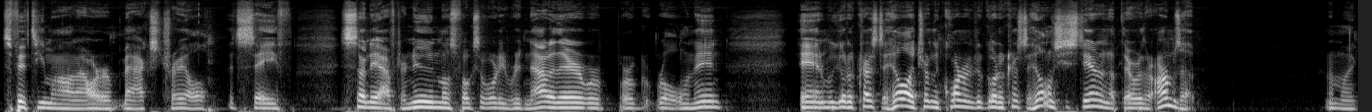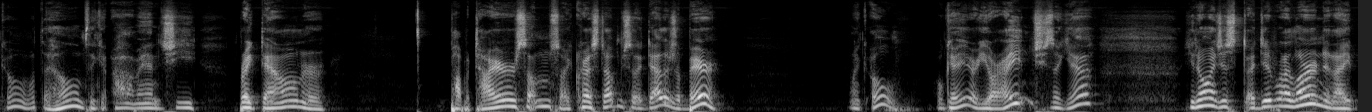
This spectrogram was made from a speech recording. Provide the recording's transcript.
It's 15 mile an hour max trail. It's safe. Sunday afternoon. Most folks have already ridden out of there. We're, we're rolling in. And we go to Cresta Hill. I turn the corner to go to Cresta Hill, and she's standing up there with her arms up. And I'm like, oh, what the hell? I'm thinking, oh, man, did she break down or pop a tire or something? So I crest up, and she's like, Dad, there's a bear. I'm like, oh, okay. Are you all right? And she's like, yeah. You know, I just, I did what I learned, and I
